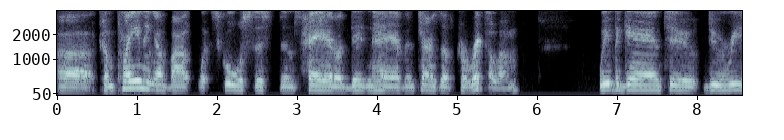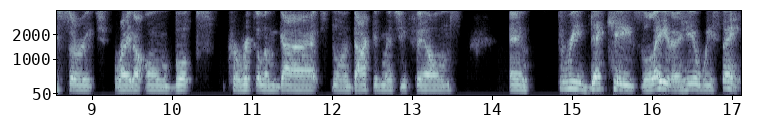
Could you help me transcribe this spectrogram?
uh, complaining about what school systems had or didn't have in terms of curriculum, we began to do research, write our own books, curriculum guides, doing documentary films, and three decades later, here we stand.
